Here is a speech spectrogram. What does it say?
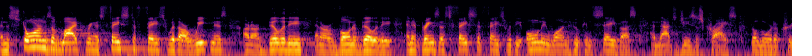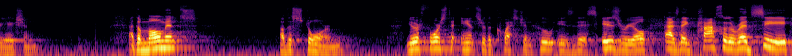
And the storms of life bring us face to face with our weakness and our ability and our vulnerability. And it brings us face to face with the only one who can save us, and that's Jesus Christ, the Lord of creation. At the moment of the storm, you're forced to answer the question who is this? Israel, as they passed through the Red Sea,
